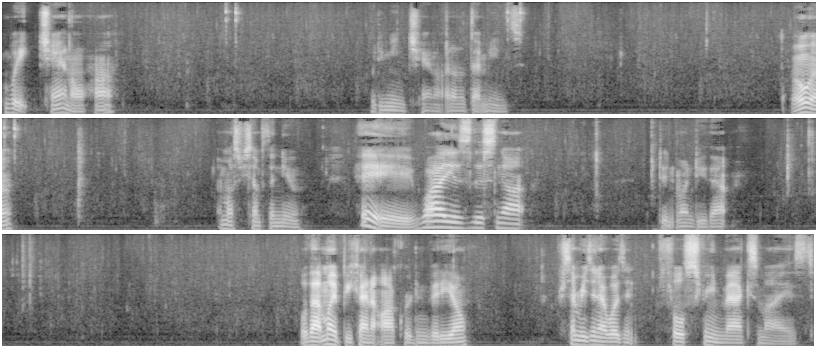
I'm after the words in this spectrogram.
Wait, channel, huh? What do you mean channel? I don't know what that means. Oh, well. That must be something new. Hey, why is this not... Didn't want to do that. Well, that might be kind of awkward in video. For some reason, I wasn't full screen maximized.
